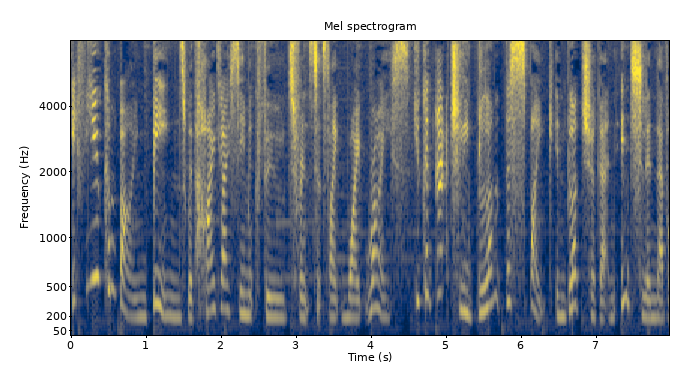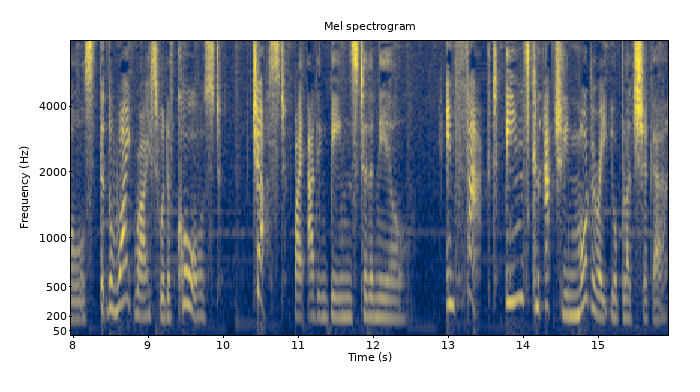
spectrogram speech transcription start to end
If you combine beans with high glycemic foods, for instance like white rice, you can actually blunt the spike in blood sugar and insulin levels that the white rice would have caused, just by adding beans to the meal. In fact, beans can actually moderate your blood sugar,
